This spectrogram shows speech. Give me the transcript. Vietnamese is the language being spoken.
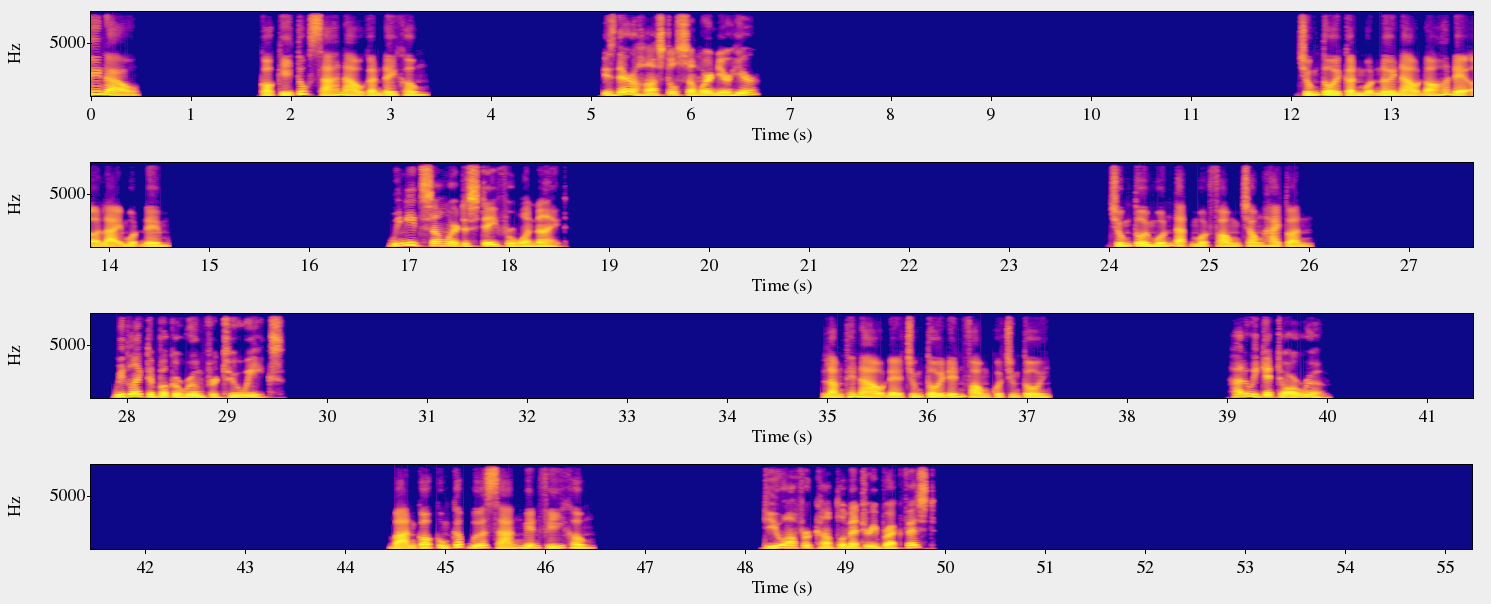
Đi nào. Có ký túc xá nào gần đây không? Is there a hostel somewhere near here? Chúng tôi cần một nơi nào đó để ở lại một đêm. We need somewhere to stay for one night. Chúng tôi muốn đặt một phòng trong hai tuần. We'd like to book a room for two weeks. Làm thế nào để chúng tôi đến phòng của chúng tôi? How do we get to our room? Bạn có cung cấp bữa sáng miễn phí không? Do you offer complimentary breakfast?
